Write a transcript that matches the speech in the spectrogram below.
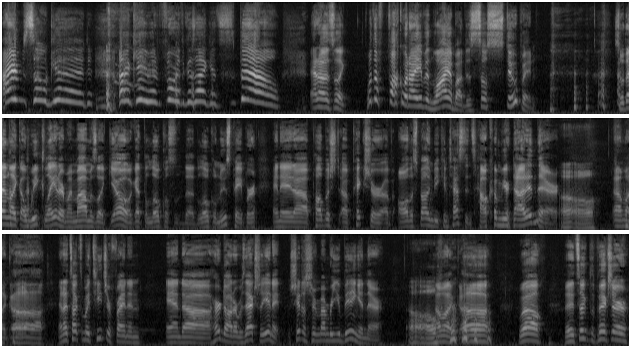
I'm so good. I came in fourth because I can spell. And I was like, what the fuck would I even lie about? This is so stupid. so then, like a week later, my mom was like, "Yo, I got the local the local newspaper, and it uh, published a picture of all the spelling bee contestants. How come you're not in there?" Uh oh. And I'm like, "Uh." And I talked to my teacher friend, and and uh, her daughter was actually in it. She doesn't remember you being in there. Oh. I'm like, "Uh, well, they took the picture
